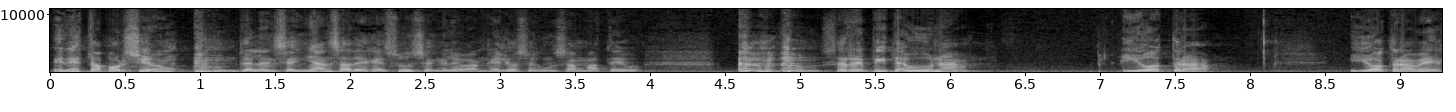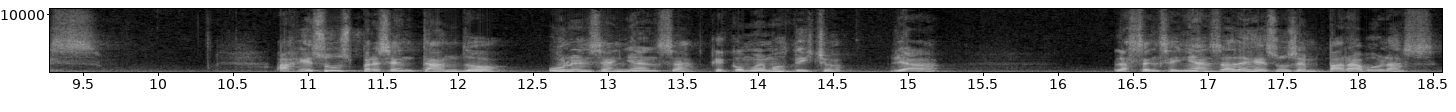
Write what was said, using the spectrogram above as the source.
En esta porción de la enseñanza de Jesús en el Evangelio según San Mateo, se repite una y otra y otra vez a Jesús presentando una enseñanza que como hemos dicho ya, las enseñanzas de Jesús en parábolas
